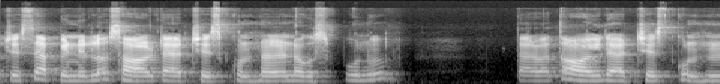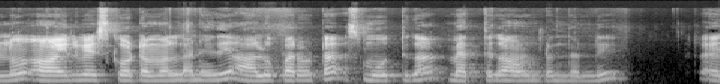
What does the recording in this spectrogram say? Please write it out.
వచ్చేసి ఆ పిండిలో సాల్ట్ యాడ్ చేసుకుంటున్నానండి ఒక స్పూను. తర్వాత ఆయిల్ యాడ్ చేసుకుంటున్నాను. ఆయిల్ వేసుకోవటం వల్ల అనేది ఆలు పరోటా స్మూత్గా మెత్తగా ఉంటుందండి. ట్రై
